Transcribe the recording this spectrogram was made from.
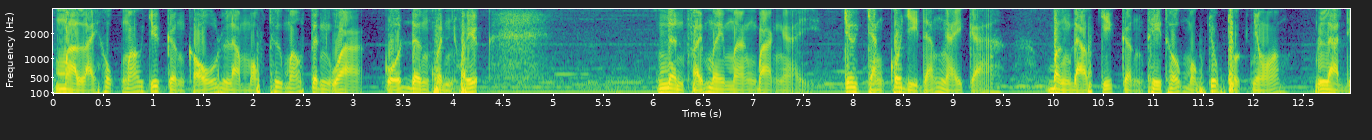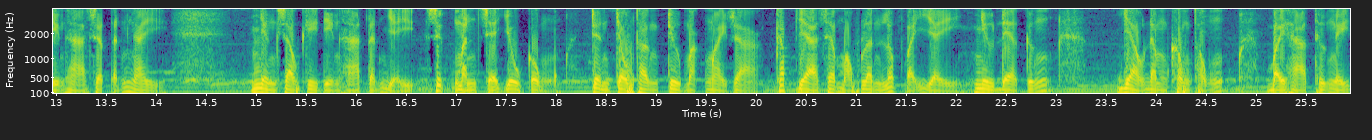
mà lại hút máu dưới cần cổ là một thứ máu tinh hoa của đơn huỳnh huyết nên phải mê man ba ngày, chứ chẳng có gì đáng ngại cả. Bần đạo chỉ cần thi thố một chút thuật nhỏ là điện hạ sẽ tỉnh ngay. Nhưng sau khi điện hạ tỉnh dậy, sức mạnh sẽ vô cùng. Trên châu thân trừ mặt ngoài ra, khắp da sẽ mọc lên lớp vảy dày như đè cứng dao đâm không thủng. Bệ hạ thử nghĩ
